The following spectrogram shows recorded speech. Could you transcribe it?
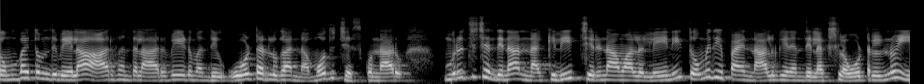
తొంభై తొమ్మిది వేల ఆరు వందల అరవై ఏడు మంది ఓటర్లుగా నమోదు చేసుకున్నారు. మృతి చెందిన నకిలీ చిరునామాలు లేని తొమ్మిది పాయింట్ నాలుగు ఎనిమిది లక్షల ఓటర్లను ఈ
